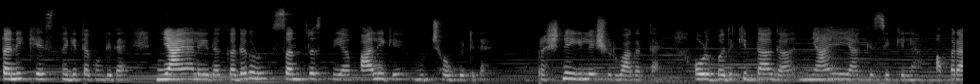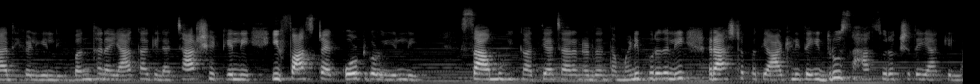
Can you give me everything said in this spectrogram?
ತನಿಖೆ ಸ್ಥಗಿತಗೊಂಡಿದೆ. ನ್ಯಾಯಾಲಯದ ಕದಗಳು ಸಂತ್ರಸ್ತೆಯ ಪಾಲಿಗೆ ಮುಚ್ಚೋಗ್ಬಿಟ್ಟಿದೆ. ಪ್ರಶ್ನೆ ಇಲ್ಲೇ ಶುರುವಾಗುತ್ತೆ. ಅವಳು ಬದುಕಿದ್ದಾಗ ನ್ಯಾಯ ಯಾಕೆ ಸಿಕ್ಕಿಲ್ಲ? ಅಪರಾಧಿಗಳು ಎಲ್ಲಿ? ಬಂಧನ ಯಾಕಾಗಿಲ್ಲ? ಚಾರ್ಜ್ ಶೀಟ್ ಎಲ್ಲಿ? ಈ ಫಾಸ್ಟ್ ಟ್ರ್ಯಾಕ್ ಕೋರ್ಟ್ಗಳು ಎಲ್ಲಿ? ಸಾಮೂಹಿಕ ಅತ್ಯಾಚಾರ ನಡೆದಂಥ ಮಣಿಪುರದಲ್ಲಿ ರಾಷ್ಟ್ರಪತಿ ಆಡಳಿತ ಇದ್ರೂ ಸಹ ಸುರಕ್ಷತೆ ಯಾಕಿಲ್ಲ?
